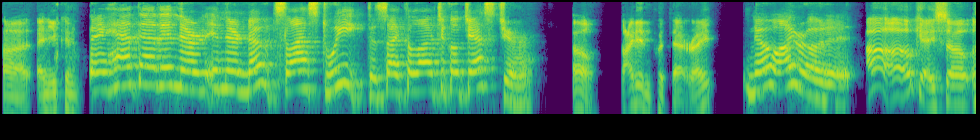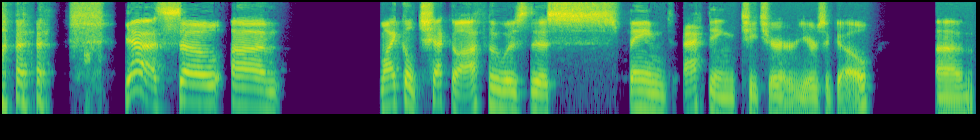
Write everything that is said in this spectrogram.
uh, and you can. They had that in their in their notes last week. The psychological gesture. Oh, I didn't put that right. No, I wrote it. Oh, okay. So, yeah. So, um, Michael Chekhov, who was this famed acting teacher years ago, um,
